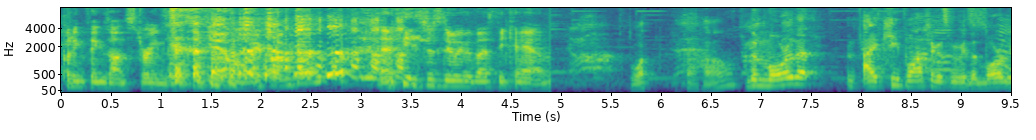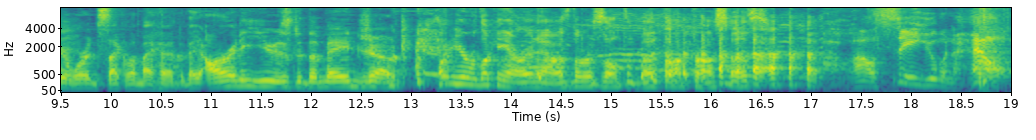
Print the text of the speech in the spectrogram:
putting things on strings and taking them away from him. And he's just doing the best he can. What the hell? the more that I keep watching this movie, the more your words cycle in my head. They already used the main joke. What you're looking at right now is the result of that thought process. I'll see you in hell.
